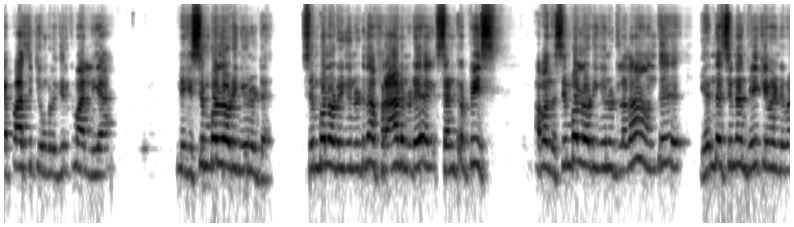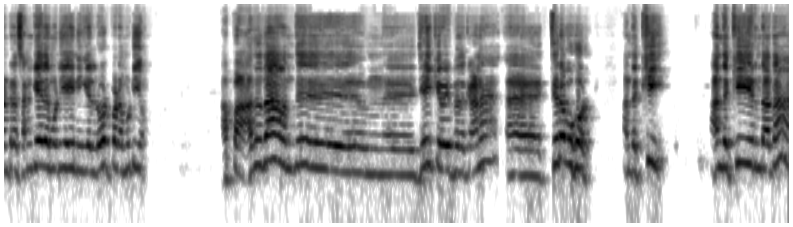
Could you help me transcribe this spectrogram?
கெப்பாசிட்டி உங்களுக்கு இருக்குமா இல்லையா? இன்னைக்கு symbol loading unit symbol loading unit தான் ஃப்ராடனுடைய சென்டர் பீஸ் அப்ப அந்த சிம்பிள் லோடிங் யூனிட்ல தான் வந்து எந்த சின்னம் ஜெயிக்க வேண்டும் என்ற சங்கேத மொழியை நீங்கள் லோட் பண்ண முடியும். அப்ப அதுதான் வந்து ஜெயிக்க வைப்பதற்கான திறவுகோல் அந்த கீ அந்த கீ இருந்தால் தான்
